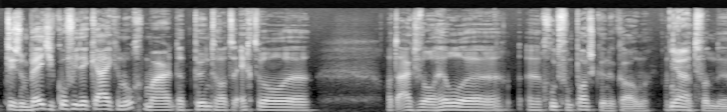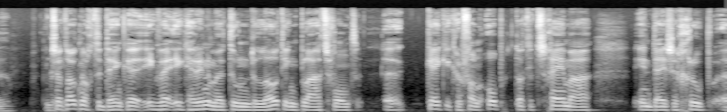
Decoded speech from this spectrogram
het is een beetje koffiedik kijken nog. Maar dat punt had echt wel, eh, had eigenlijk wel heel goed van pas kunnen komen. Aan het Ja. eind van de, Ik zat ook nog te denken, ik, weet- ik herinner me toen de loting plaatsvond, keek ik ervan op dat het schema in deze groep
